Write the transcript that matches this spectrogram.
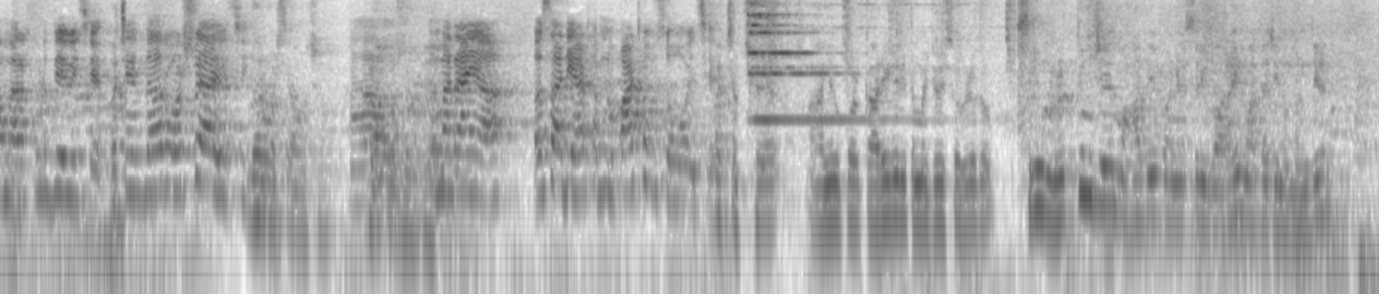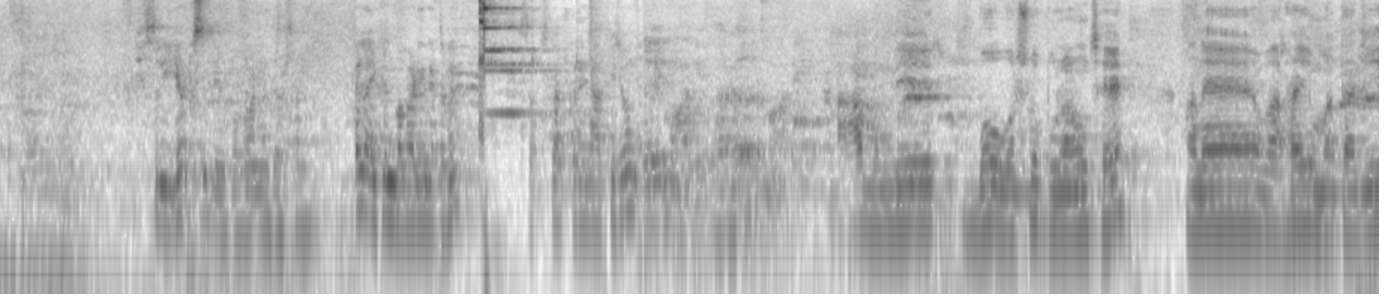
અમારા કુળદેવી છે. દર વર્ષે આવી છે દર વર્ષે આવું છું? હા. અમારે અહીંયા અષાઢી આઠમનો પાઠવસો હોય છે. અચ્છા છે. આની ઉપર કારીગરી તમે જોઈ શકો છો. શ્રી મૃત્યુંજય મહાદેવ અને શ્રી વારાહી માતાજીનું મંદિર. શ્રી યક્ષદેવ ભગવાનના દર્શન. બેલ આઇકન બગાડીને તમે સબસ્ક્રાઇબ કરી નાખી જય મહાદેવ હર હર મહાદેવ. આ મંદિર બહુ વર્ષો પુરાણું છે. અને વારાહી માતાજી,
